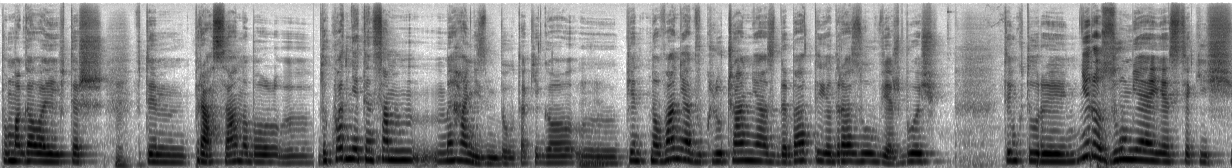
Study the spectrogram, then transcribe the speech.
pomagała jej też w tym prasa, no bo y, dokładnie ten sam mechanizm był takiego y, mhm. piętnowania, wykluczania z debaty i od razu, wiesz, byłeś tym, który nie rozumie, jest jakiś,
